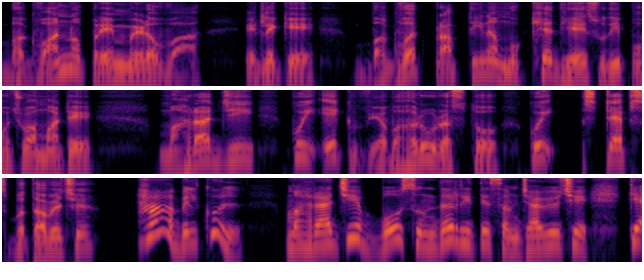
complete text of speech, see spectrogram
ભગવાનનો પ્રેમ મેળવવા એટલે કે ભગવત પ્રાપ્તિના મુખ્ય ધ્યેય સુધી પહોંચવા માટે મહારાજજી કોઈ એક વ્યવહારુ રસ્તો, કોઈ સ્ટેપ્સ બતાવે છે? હા, બિલકુલ. મહારાજજીએ બહુ સુંદર રીતે સમજાવ્યું છે કે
